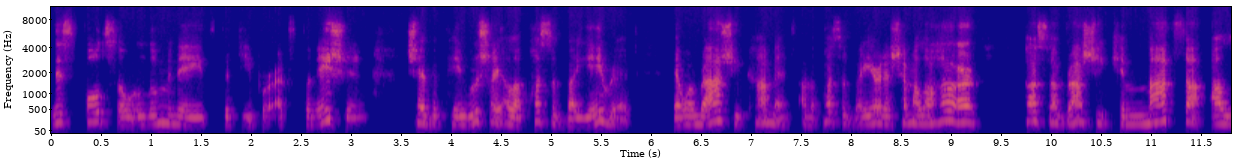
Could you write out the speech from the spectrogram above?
This also illuminates the deeper explanation Shebeperushay ala pasuk bayered, that when Rashi comments on the pasuk bayered Hashem alahar, pasav Rashi kimatza al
